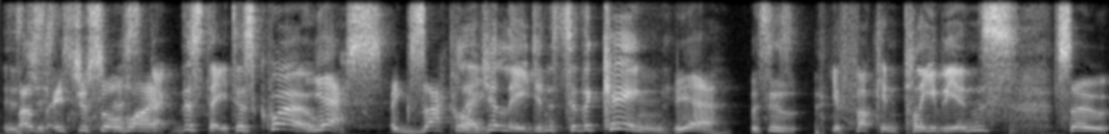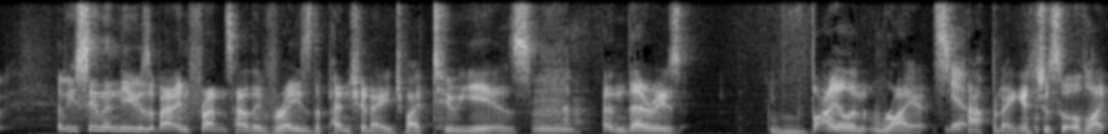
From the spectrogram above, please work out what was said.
It's That's, it's just sort of like the status quo. yes, exactly. Pledge allegiance to the king. Yeah, this is You fucking plebeians. so. Have you seen the news about in France how they've raised the pension age by two years, Mm. and there is violent riots Yep. happening? It's just sort of like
